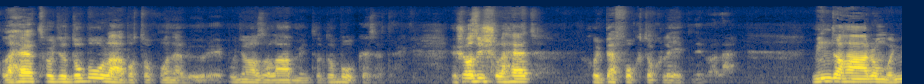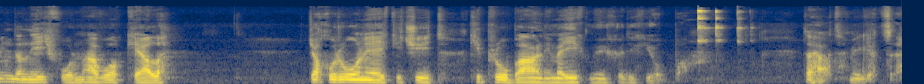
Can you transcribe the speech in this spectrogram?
Lehet, hogy a dobólábatok van előrébb, ugyanaz a láb, mint a dobókezetek. És az is lehet, hogy be fogtok lépni vele. Mind a három, vagy mind a négy formával kell gyakorolni egy kicsit, kipróbálni, melyik működik jobban. Tehát, még egyszer,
